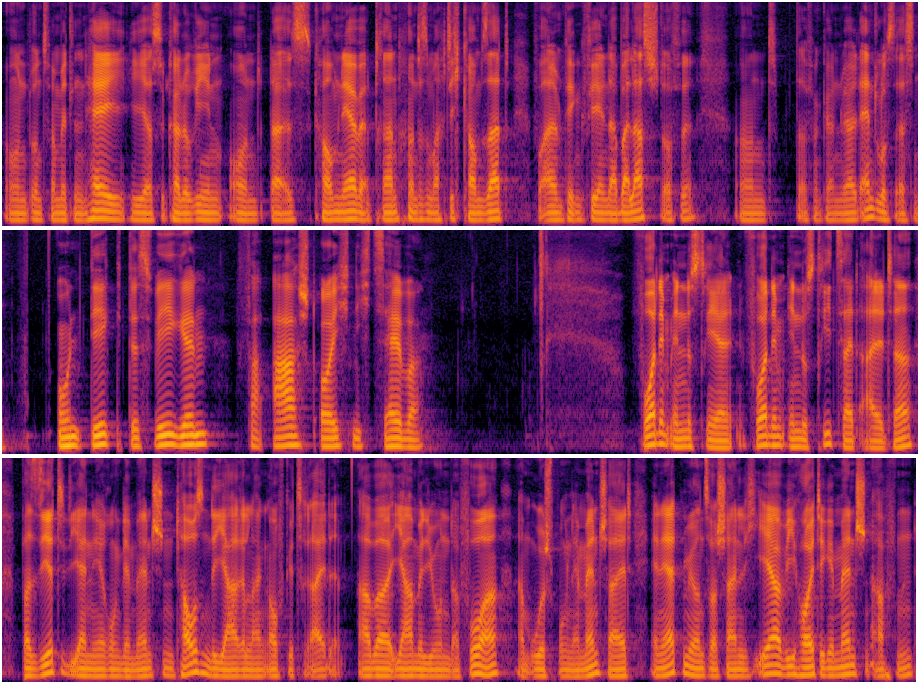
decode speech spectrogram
und uns vermitteln, hey, hier hast du Kalorien und da ist kaum Nährwert dran und das macht dich kaum satt, vor allem wegen fehlender Ballaststoffe und davon können wir halt endlos essen. Und dick, deswegen verarscht euch nicht selber. Vor dem, Industriell, vor dem Industriezeitalter basierte die Ernährung der Menschen tausende Jahre lang auf Getreide. Aber Jahrmillionen davor, am Ursprung der Menschheit, ernährten wir uns wahrscheinlich eher wie heutige Menschenaffen,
